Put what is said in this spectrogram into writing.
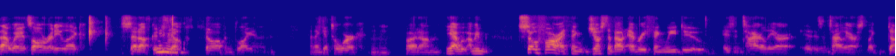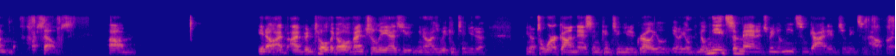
that way it's already like set up, good to go. Go up and plug in, and, and then get to work. Mhm. But um, yeah, we, I mean, so far I think just about everything we do is entirely our is entirely our like done ourselves. Um, you know, I've I've been told like, oh, eventually, as you you know, as we continue to you know to work on this and continue to grow, you'll you know you'll you'll need some management, you'll need some guidance, you'll need some help. But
